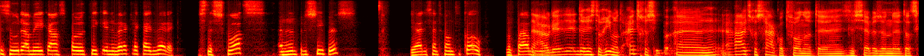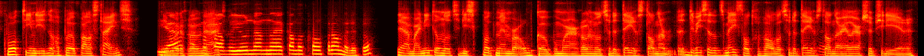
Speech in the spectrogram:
is hoe de Amerikaanse politiek in de werkelijkheid werkt. Dus de squads en hun principes, ja, die zijn gewoon te koop. Een paar Nou, de- de- er is toch iemand eh, uitgeschakeld van het. eh, dus ze hebben zo'n eh, dat squad team die is nogal pro-Palestijns. die ja, worden gewoon een paar uit- miljoen, dan uh, kan dat gewoon veranderen, toch? Ja, maar niet omdat ze die squad member omkopen, maar gewoon omdat ze de tegenstander. Tenminste, dat is meestal het geval, dat ze de tegenstander heel erg subsidiëren.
